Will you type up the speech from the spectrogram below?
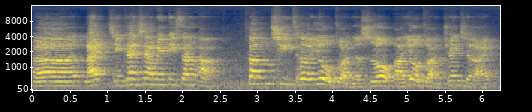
呃，来，请看下面第三行，当汽车右转的时候，把右转圈起来，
